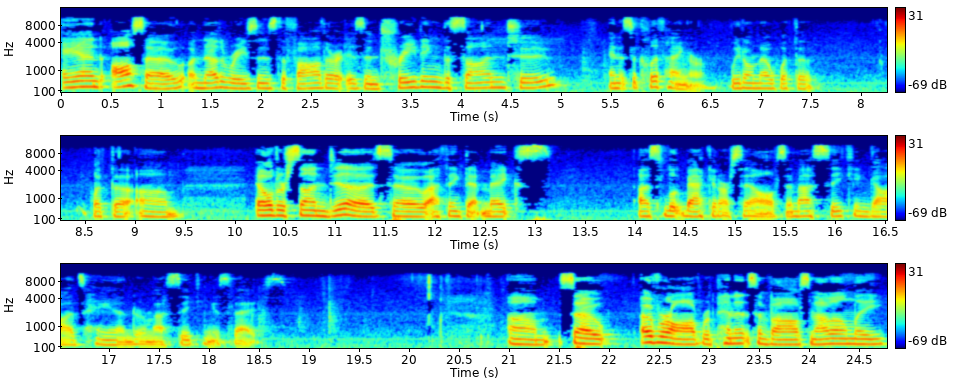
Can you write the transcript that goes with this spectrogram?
And also, another reason is the father is entreating the son too, and it's a cliffhanger. We don't know what the what the um, elder son did, so I think that makes us look back at ourselves. Am I seeking God's hand or am I seeking His face? Um, so, overall, repentance involves not only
